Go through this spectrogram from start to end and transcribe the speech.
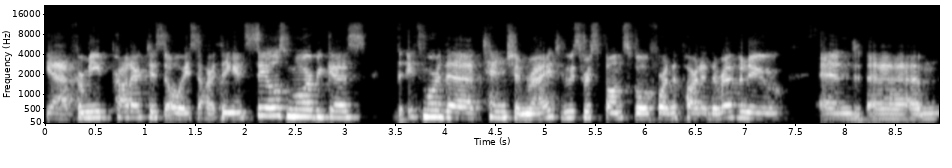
yeah, for me, product is always a hard thing. And sales more because it's more the tension, right? Who's responsible for the part of the revenue? And um,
